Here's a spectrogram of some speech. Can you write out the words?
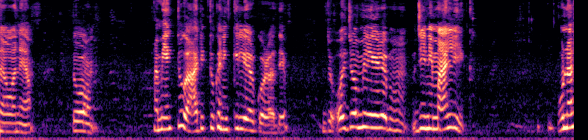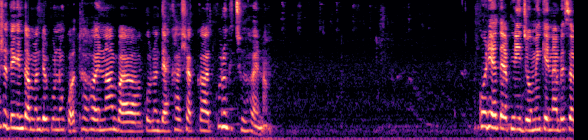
নেওয়া নেয়া। তো আমি একটু আর একটুখানি ক্লিয়ার করা দে। যে ওই জমির যিনি মালিক ওনার সাথে কিন্তু আমাদের কোনো কথা হয় না বা কোনো দেখা সাক্ষাৎ কোনো কিছু হয় না। কোরিয়াতে আপনি জমি কেনা বেচা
